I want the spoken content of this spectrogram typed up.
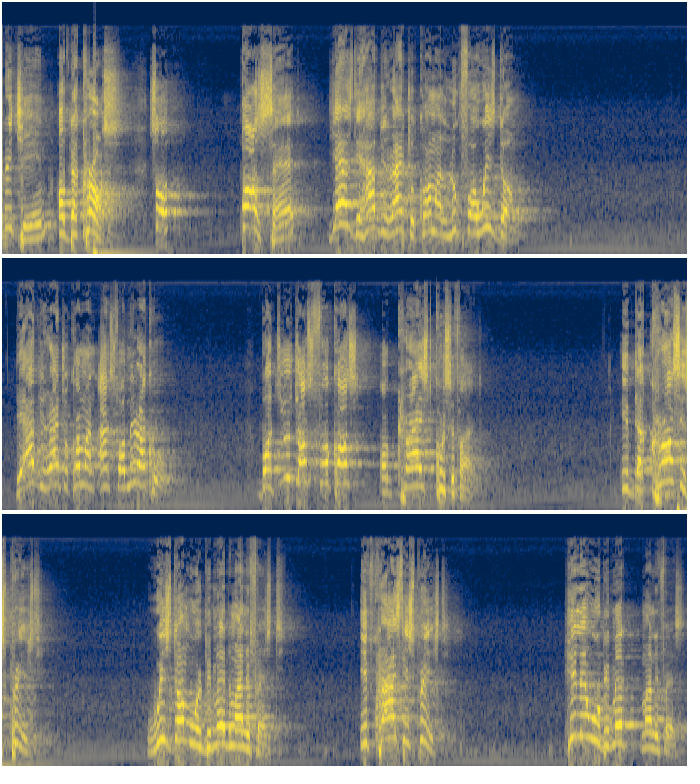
preaching of the cross. So Paul said, Yes, they have the right to come and look for wisdom. They have the right to come and ask for miracle. But you just focus on Christ crucified. If the cross is preached, wisdom will be made manifest. If Christ is preached, healing will be made manifest.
